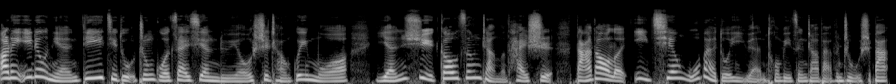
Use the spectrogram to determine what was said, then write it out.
二零一六年第一季度，中国在线旅游市场规模延续高增长的态势，达到了一千五百多亿元，同比增长百分之五十八。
